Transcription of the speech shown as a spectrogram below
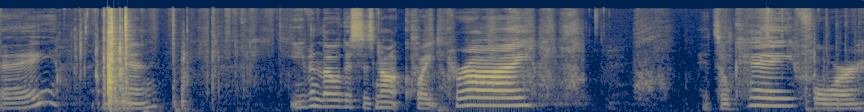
Okay, and even though this is not quite dry, it's okay for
